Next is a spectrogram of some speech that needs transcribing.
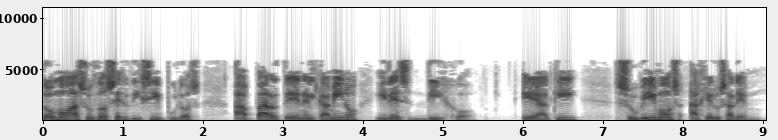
tomó a sus doce discípulos aparte en el camino y les dijo, He aquí, subimos a Jerusalén,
